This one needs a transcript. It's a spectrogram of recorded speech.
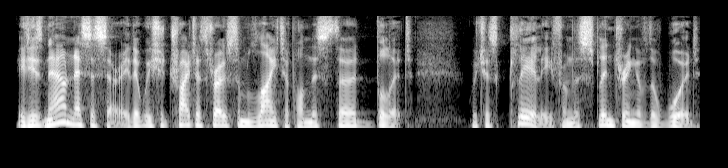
It is now necessary that we should try to throw some light upon this third bullet, which has clearly, from the splintering of the wood,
